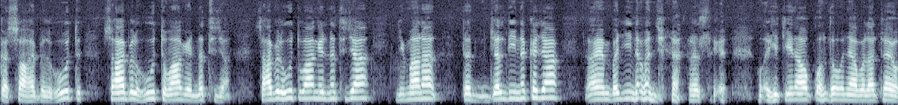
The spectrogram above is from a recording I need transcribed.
ڪ ساهبل هوت ساهبل هوت وانگر نه ٿجانئ ساهبل هوت وانگر نه ٿجانئ جي معنيٰ ته جلدي نه ڪجانءِ ۽ ڀڄي نه وڃجانءِ وري چوندا ڪونه ٿو وڃان ڀلا ٺهيو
